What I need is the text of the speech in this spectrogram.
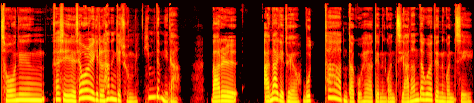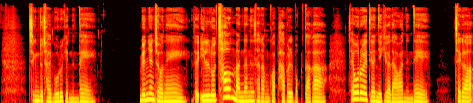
저는 사실 세월 얘기를 하는 게 좀 힘듭니다. 말을 안 하게 돼요. 못 한다고 해야 되는 건지, 안 한다고 해야 되는 건지, 지금도 잘 모르겠는데, 몇 년 전에 일로 처음 만나는 사람과 밥을 먹다가 세월호에 대한 얘기가 나왔는데, 제가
